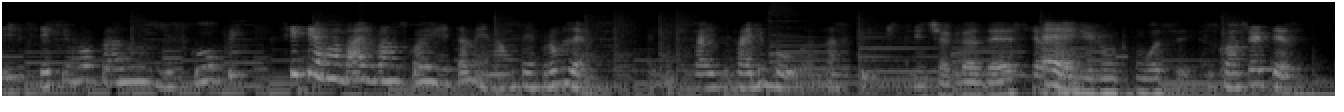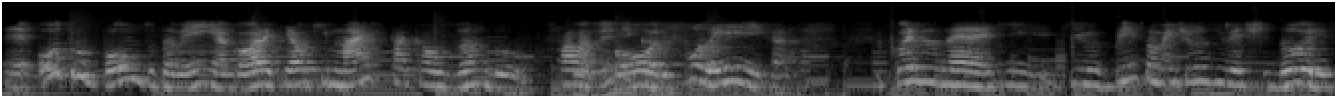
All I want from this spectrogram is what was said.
esteja se equivocando, nos desculpem. Fique à vontade, vamos corrigir também, não tem problema. A gente vai, vai de boa nas críticas. A gente agradece e É. aprende junto com vocês. Com certeza. É, outro ponto também, agora, que é o que mais está causando falatório, polêmicas, coisas né, que, que principalmente os investidores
